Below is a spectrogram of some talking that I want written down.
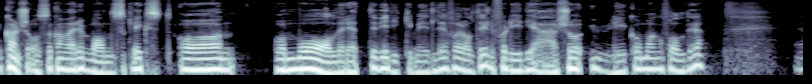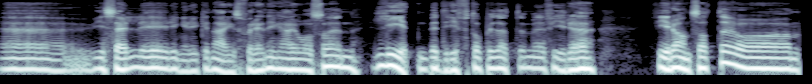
det kanskje også kan være vanskeligst å, å målrette virkemidler i forhold til, fordi de er så ulike og mangfoldige. Eh, vi selv i Ringerike næringsforening er jo også en liten bedrift oppi dette med fire, fire ansatte. Og,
